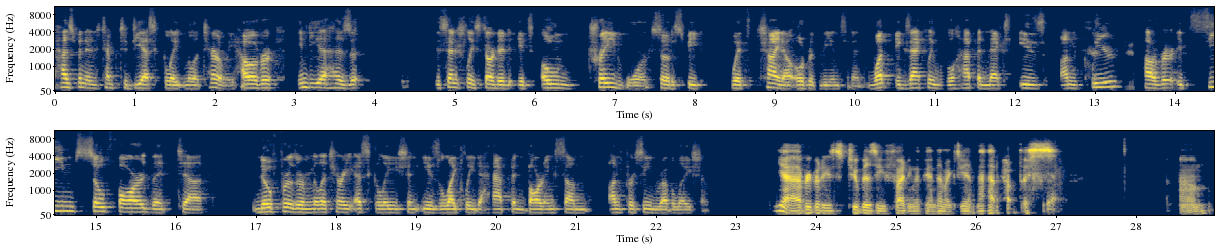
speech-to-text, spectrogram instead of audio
has been an attempt to de-escalate militarily. However, India has essentially started its own trade war, so to speak, with China over the incident. What exactly will happen next is unclear. However, it seems so far that uh, no further military escalation is likely to happen, barring some unforeseen revelation. Yeah, everybody's too busy fighting the pandemic to get mad about this. Yeah. Um,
